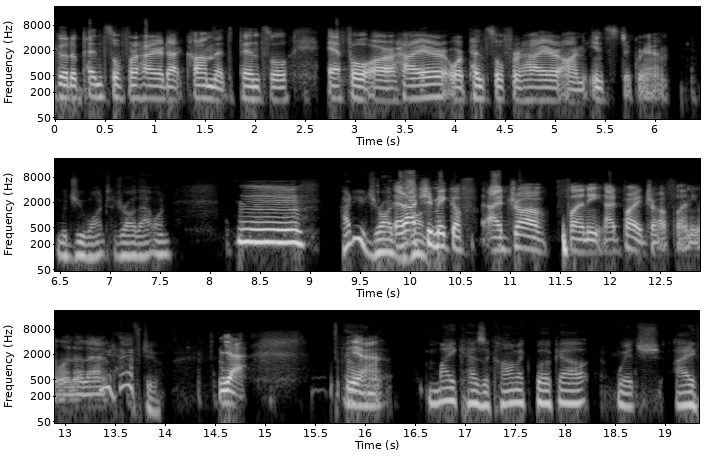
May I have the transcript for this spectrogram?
Go to pencilforhire.com. That's pencil, F O R hire, or pencil for hire on Instagram. Would you want to draw that one? Hmm. How do you draw? It'd actually make a. I'd draw a funny. I'd probably draw a funny one of that. You'd have to. Yeah. Yeah. And Mike has a comic book out, which I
